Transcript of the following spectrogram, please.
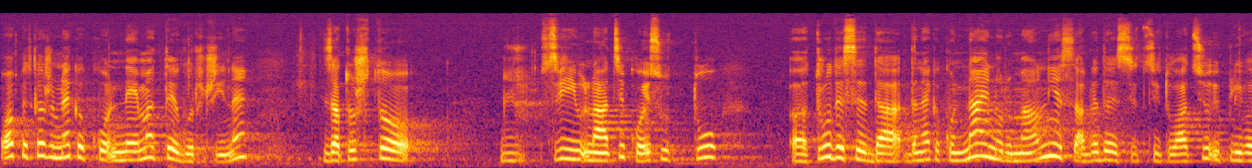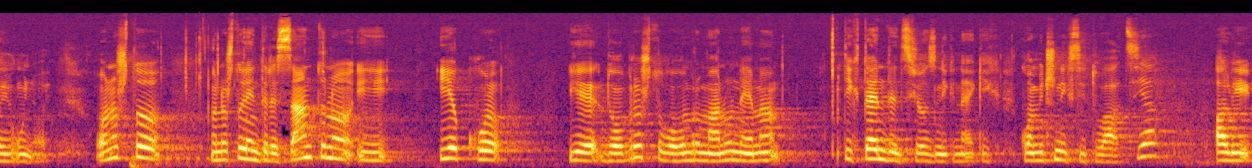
opet, kažem, nekako nema te gorčine, zato što svi junaci koji su tu trude se da, da nekako najnormalnije sagledaju situaciju i plivaju u njoj. Ono što, ono što je interesantno i iako je dobro što u ovom romanu nema tih tendencioznih nekih komičnih situacija, ali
